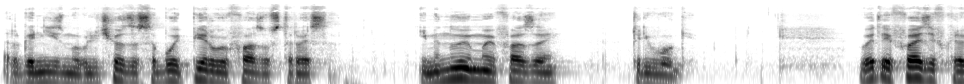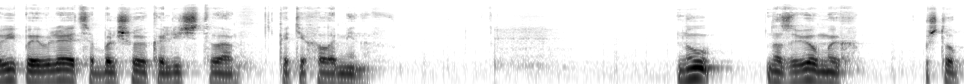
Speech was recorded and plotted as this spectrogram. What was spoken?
организма влечет за собой первую фазу стресса, именуемой фазой тревоги. В этой фазе в крови появляется большое количество катехоламинов. Ну, назовем их, чтобы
